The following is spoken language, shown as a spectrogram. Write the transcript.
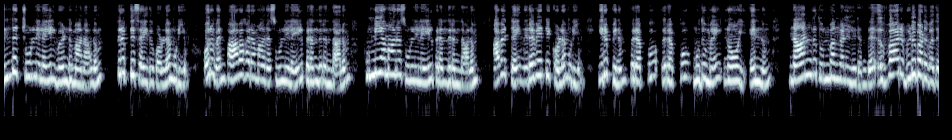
எந்த சூழ்நிலையில் வேண்டுமானாலும் திருப்தி செய்து கொள்ள முடியும். ஒருவன் பாவகரமான சூழ்நிலையில் பிறந்திருந்தாலும் புண்ணியமான சூழ்நிலையில் பிறந்திருந்தாலும் அவற்றை நிறைவேற்றிக் கொள்ள முடியும். இருப்பினும் பிறப்பு இறப்பு முதுமை நோய் என்னும் நான்கு துன்பங்களிலிருந்து எவ்வாறு விடுபடுவது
